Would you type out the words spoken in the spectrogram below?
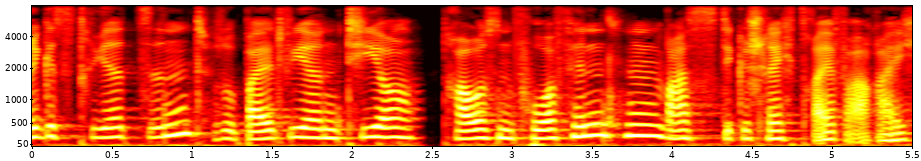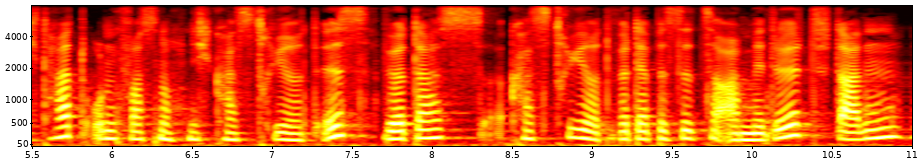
registriert sind sind. Sobald wir ein Tier draußen vorfinden, was die Geschlechtsreife erreicht hat und was noch nicht kastriert ist, wird das kastriert, wird der Besitzer ermittelt, dann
